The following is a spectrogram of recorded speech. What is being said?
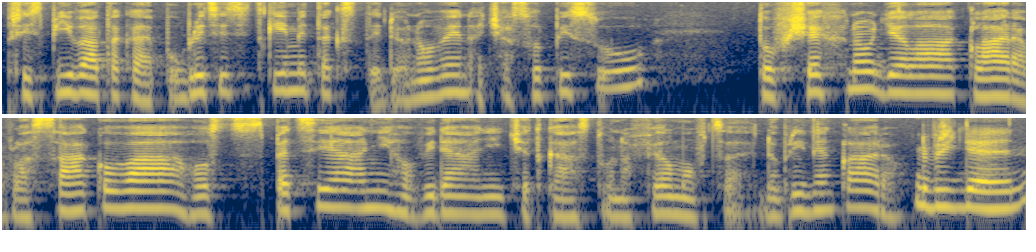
Přispívá také publicistickými texty do novin a časopisů. To všechno dělá Klára Vlasáková, host speciálního vydání Četkástu na Filmovce. Dobrý den, Kláro. Dobrý den.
